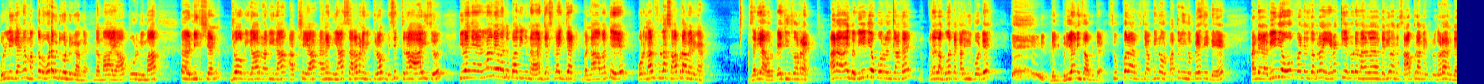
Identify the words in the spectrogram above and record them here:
புள்ளிக்காங்க மக்கள் ஓட விட்டு கொண்டிருக்காங்க. இந்த மாயா பூர்ணிமா நிக்ஷன் ஜோவிகா ரவீனா அக்ஷயா அனன்யா சரவண விக்ரம் விசித்ரா ஆயுசு இவங்க எல்லாமே வந்து பார்த்தீங்கன்னா ஜஸ்ட் லைக் தட் இப்போ நான் வந்து ஒரு நாள் ஃபுல்லாக சாப்பிடாம இருக்கேன். சரியா? ஒரு பேஜுக்கு சொல்கிறேன் ஆனால் இப்போ வீடியோ போடுறதுக்காக நல்லா முகத்தை கழுவி போட்டு இன்னைக்கு பிரியாணி சாப்பிட்டேன். சூப்பராக இருந்துச்சு அப்படின்னு ஒரு பத்து நிமிஷம் பேசிட்டு அந்த வீடியோ ஆஃப் பண்ணதுக்கப்புறம் எனக்கு என்னோட மனநிலை தெரியும். அந்த சாப்பிடாம இருக்கிறதோட அந்த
